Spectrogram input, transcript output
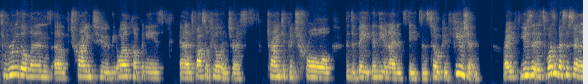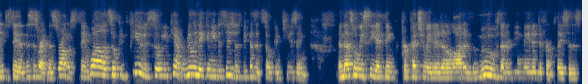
through the lens of trying to the oil companies and fossil fuel interests trying to control the debate in the United States and sow confusion, right? Use it, it wasn't necessarily to say that this is right and this is wrong, it was to say, well, it's so confused, so you can't really make any decisions because it's so confusing. And that's what we see, I think, perpetuated in a lot of the moves that are being made in different places.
